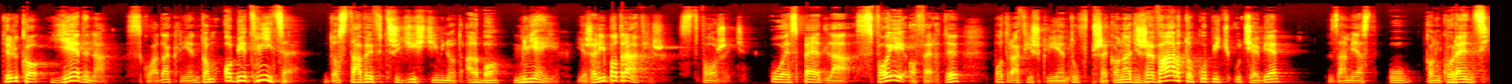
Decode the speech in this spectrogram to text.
tylko jedna składa klientom obietnicę dostawy w 30 minut albo mniej. Jeżeli potrafisz stworzyć USP dla swojej oferty, potrafisz klientów przekonać, że warto kupić u ciebie zamiast u konkurencji.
